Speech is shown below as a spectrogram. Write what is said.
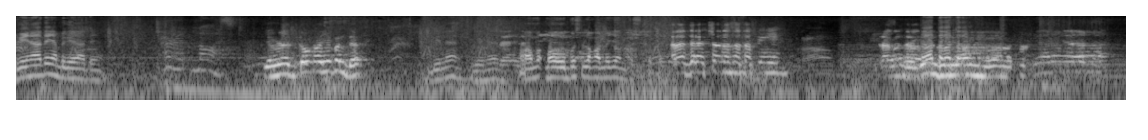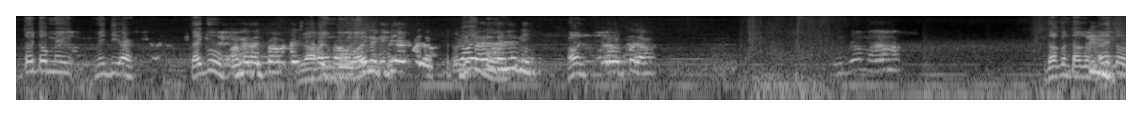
Bigay natin yan, bigay natin yan. Yung red ko, kanya pang death. Hindi na, hindi na. Ma maubos lang kami dyan. Ano, diretso na sa taping eh. Dragon, Taka, dragon. taka, taka. Na. Ito, ito, may, may DR. Kay Gu. Ah, may red pa guys. Wala kayong pa buhay? Ay, nag-DR pa lang. Wala Hindi pa kayong ender buhay? yan eh. On. Red pa lang. Yung bro, ma. Dragon, dragon. Ay, ito.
